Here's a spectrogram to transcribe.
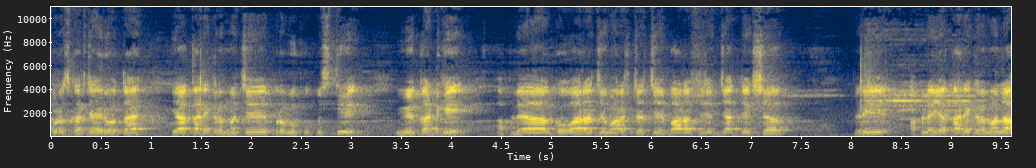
पुरस्कार जाहीर होत आहे. या कार्यक्रमाचे प्रमुख उपस्थित विवेक घाटगे आपल्या गोवा राज्य महाराष्ट्राचे बार असोसिएशनचे अध्यक्ष तरी आपल्या या कार्यक्रमाला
